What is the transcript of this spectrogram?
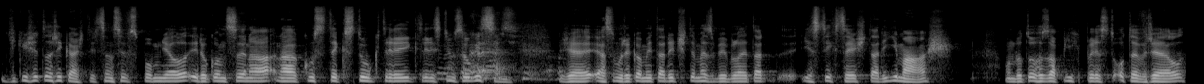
díky, že to říkáš. Teď jsem si vzpomněl i dokonce na, na kus textu, který, který s tím souvisí. Že já jsem mu řekl, my tady čteme z Bible, tady, jestli chceš, tady ji máš. On do toho zapích prst otevřel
